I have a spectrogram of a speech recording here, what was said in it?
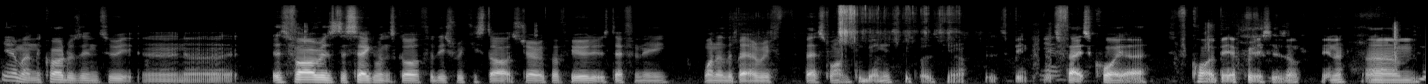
Yeah, man, the crowd was into it, and uh, as far as the segments go for this Ricky Starks Jericho feud, it was definitely one of the better, if the best one, to be honest, because you know it's been it's faced quite a quite a bit of criticism, you know. Um,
